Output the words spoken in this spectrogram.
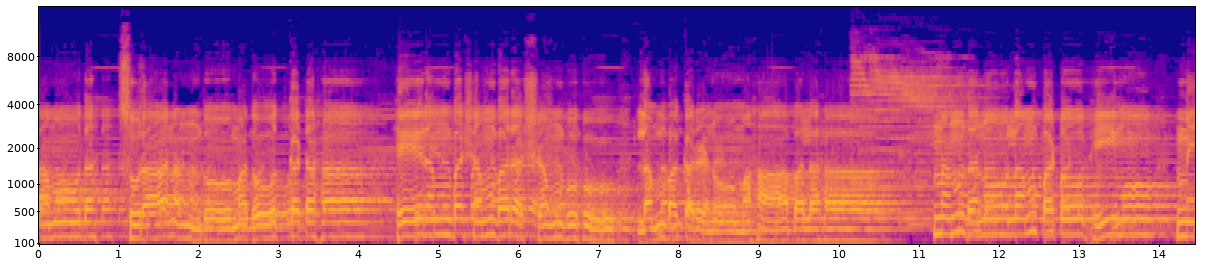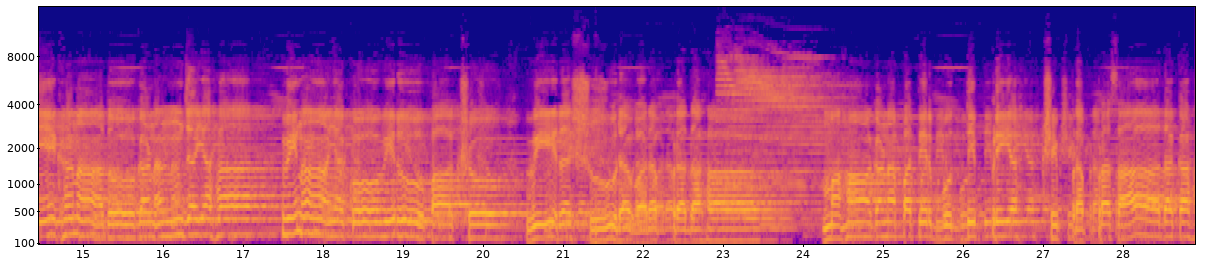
अमोदः सुरानन्दो मदोत्कटः। हेरम्बशम्बर शम्भुः लम्बकर्णो महाबलः। नन्दनो लम्पटो भीमो मेघनादो गणञ्जयः। विनायको विरूपाक्षो वीरशूरवरप्रदः महागणपतिर्बुद्धिप्रियः क्षिप्रप्रसादकः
